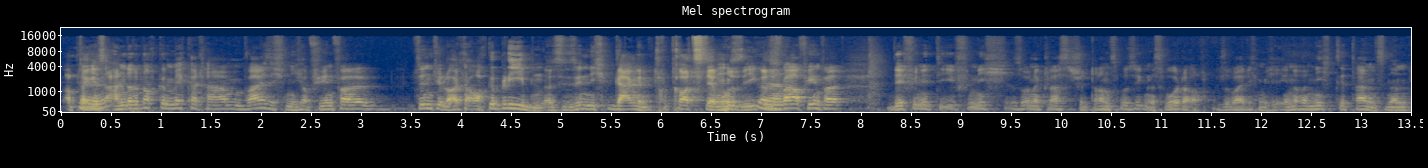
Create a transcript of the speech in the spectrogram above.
ob da jetzt andere noch gemeckert haben, weiß ich nicht. Auf jeden Fall sind die Leute auch geblieben. Also sie sind nicht gegangen, trotz der Musik. Also ja. es war auf jeden Fall definitiv nicht so eine klassische Tanzmusik. Und es wurde auch, soweit ich mich erinnere, nicht getanzt. Und dann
